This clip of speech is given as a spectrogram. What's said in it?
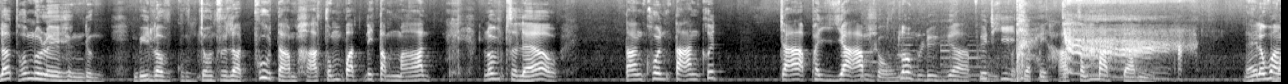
แล้วท้องทะเลแห่งหนึ่งมีเรากลุ่มโจรสลัดผู้ตามหาสมบัติในตำนานแล้วเสร็จแล้ว ต่างคนต่างก็จะพยายามล่องเรือเพื่อที่จะไปหาสมบัติกัน ในระหว่าง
